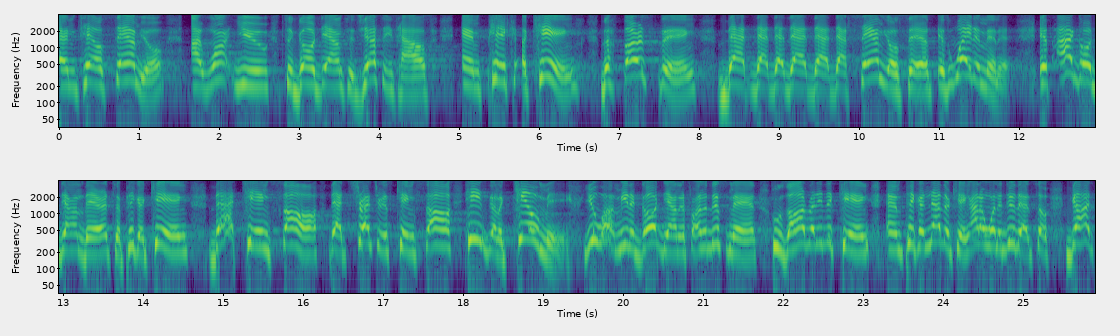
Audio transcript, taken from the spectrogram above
and tells Samuel, I want you to go down to Jesse's house and pick a king, the first thing that, that, that, that, that, that Samuel says is wait a minute. If I go down there to pick a king, that King Saul, that treacherous King Saul, he's going to kill me. You want me to go down in front of this man who's already the king and pick another king. I don't want to do that. So God,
